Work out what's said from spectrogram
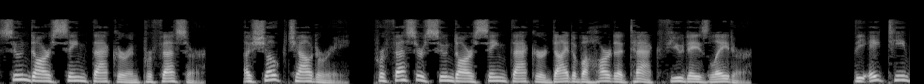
Sundar Singh Thakur and Professor. Ashok Chowdhury. Professor Sundar Singh Thakur died of a heart attack few days later. 18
